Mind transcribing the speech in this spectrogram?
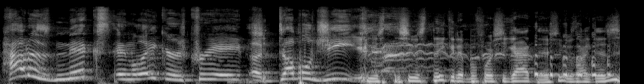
how does Knicks and Lakers create a double G? she was, she was thinking it before she got there. She was like this.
